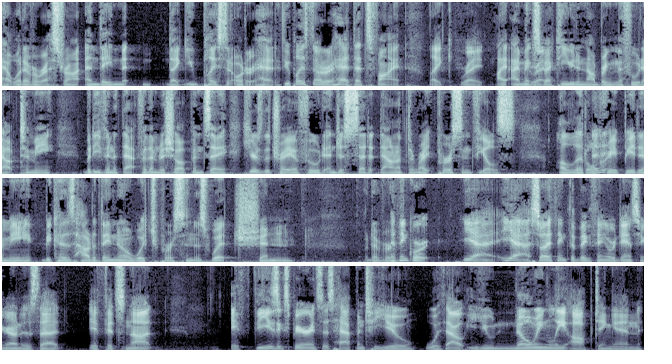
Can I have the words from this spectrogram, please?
at whatever restaurant and they like you placed an order ahead. If you placed an order ahead, that's fine. Like Right. I, I'm Right. expecting you to not bring the food out to me. But even at that, for them to show up and say, "Here's the tray of food," and just set it down at the right person feels a little creepy to me because how do they know which person is which and whatever? I think we're yeah yeah. So I think the big thing we're dancing around is that if it's not if these experiences happen to you without you knowingly opting in,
